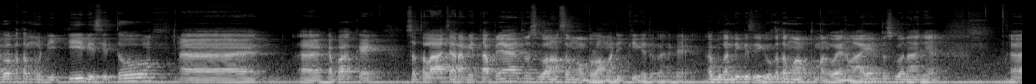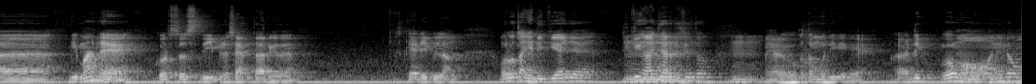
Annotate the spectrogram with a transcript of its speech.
gue ketemu Diki di situ eh eh, apa kayak setelah acara meetupnya terus gue langsung ngobrol sama Diki gitu kan kayak eh, bukan Diki sih gue ketemu sama teman gue yang lain terus gue nanya eh gimana ya kursus di Minu Center? gitu kan. Terus kayak dia bilang oh lu tanya Diki aja Diki ngajar di situ. Hmm. nah gue ketemu Diki kayak "Eh, Dik gue mau ini dong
